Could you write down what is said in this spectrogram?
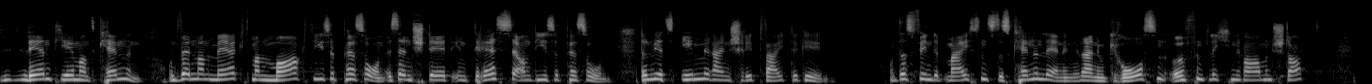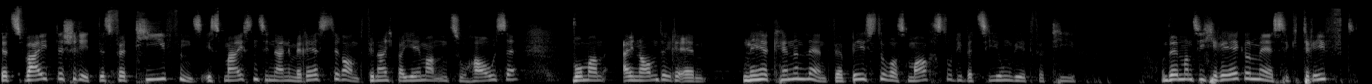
lernt jemand kennen. Und wenn man merkt, man mag diese Person, es entsteht Interesse an dieser Person, dann wird es immer einen Schritt weitergehen. Und das findet meistens das Kennenlernen in einem großen öffentlichen Rahmen statt. Der zweite Schritt des Vertiefens ist meistens in einem Restaurant, vielleicht bei jemandem zu Hause, wo man einander äh, näher kennenlernt. Wer bist du? Was machst du? Die Beziehung wird vertieft. Und wenn man sich regelmäßig trifft,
